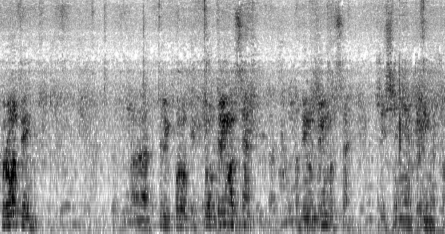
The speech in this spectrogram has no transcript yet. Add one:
проти? Е, Три проти. Хто утримався? Один утримався. Рішення прийнято.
